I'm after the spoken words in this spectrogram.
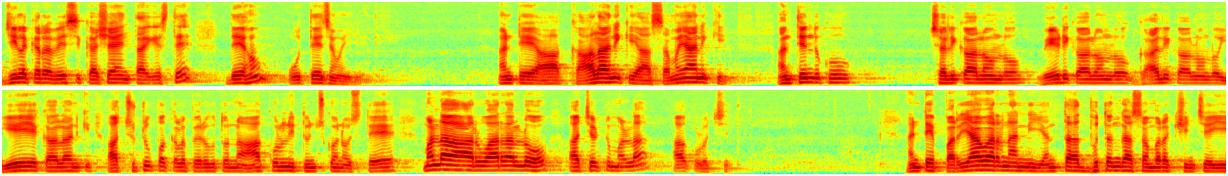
జీలకర్ర వేసి కషాయం తాగిస్తే దేహం ఉత్తేజమయ్యేది. అంటే ఆ కాలానికి ఆ సమయానికి అంతెందుకు? చలికాలంలో వేడి కాలంలో గాలి కాలంలో ఏ ఏ కాలానికి ఆ చుట్టుపక్కల పెరుగుతున్న ఆకుల్ని తుంచుకొని వస్తే మళ్ళా ఆరు వారాల్లో ఆ చెట్టు మళ్ళా ఆకులు వచ్చేది అంటే పర్యావరణాన్ని ఎంత అద్భుతంగా సంరక్షించే ఈ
